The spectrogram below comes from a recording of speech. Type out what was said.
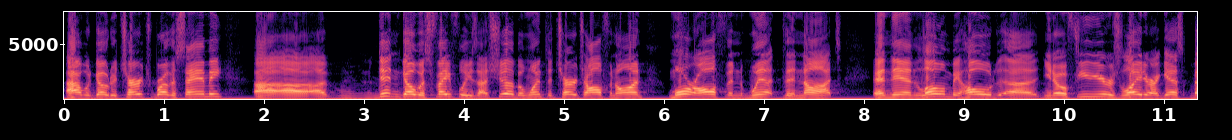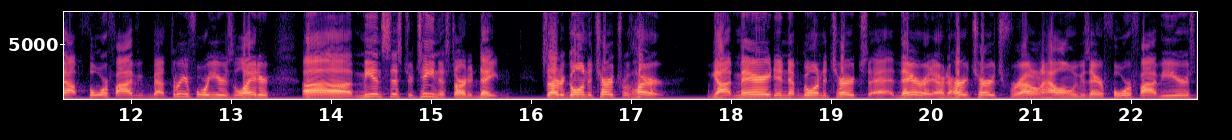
I would go to church, Brother Sammy. Uh, uh, I didn't go as faithfully as I should, but went to church off and on. More often went than not. And then, lo and behold, uh, you know, a few years later, I guess about four or five, about three or four years later, uh, me and Sister Tina started dating. Started going to church with her. We got married, ended up going to church uh, there at her church for I don't know how long we was there, four or five years.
